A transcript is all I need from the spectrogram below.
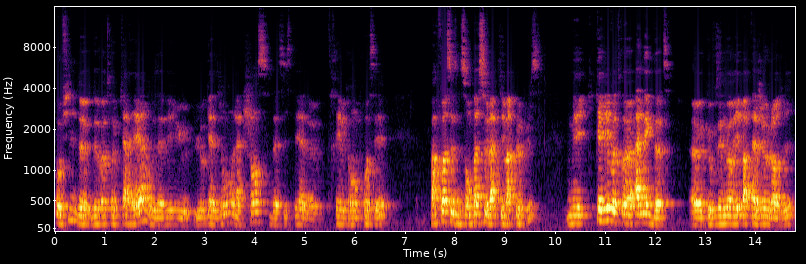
Au fil de, votre carrière, vous avez eu l'occasion, la chance d'assister à de très grands procès. Parfois, ce ne sont pas ceux-là qui marquent le plus. Mais quelle est votre anecdote euh, que vous aimeriez partager aujourd'hui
